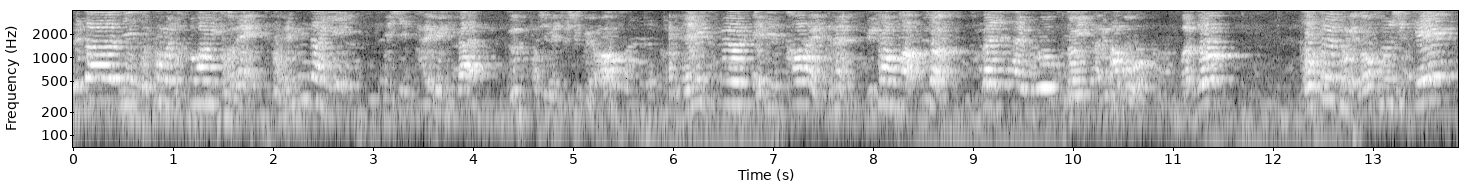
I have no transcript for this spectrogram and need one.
일단 이 제품을 작동하기 전에 굉장히 빛이 밝으니까 눈 조심해 주시고요. FUEL LED 타워 라이트는 유성과 무선 두 가지 타입으로 구동이 가능하고 먼저 버튼을 통해서 손쉽게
